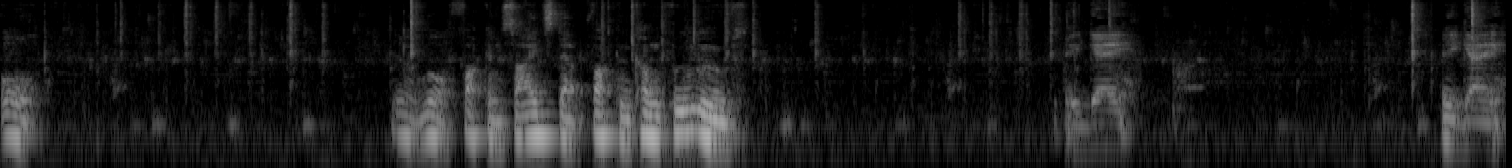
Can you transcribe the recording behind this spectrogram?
Oh. Yeah, little fucking sidestep, fucking kung fu moves. Hey, guy. Hey, guy.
